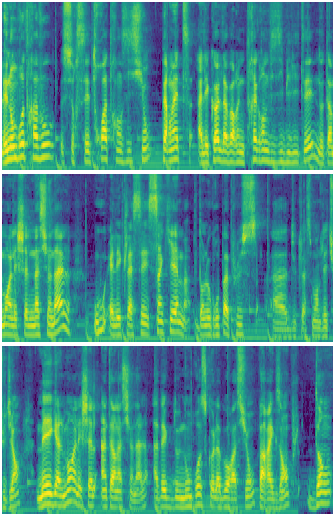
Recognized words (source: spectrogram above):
Les nombreux travaux sur ces trois transitions permettent à l'école d'avoir une très grande visibilité, notamment à l'échelle nationale, où elle est classée cinquième dans le groupe A+, euh, du classement de l'étudiant, mais également à l'échelle internationale, avec de nombreuses collaborations, par exemple dans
